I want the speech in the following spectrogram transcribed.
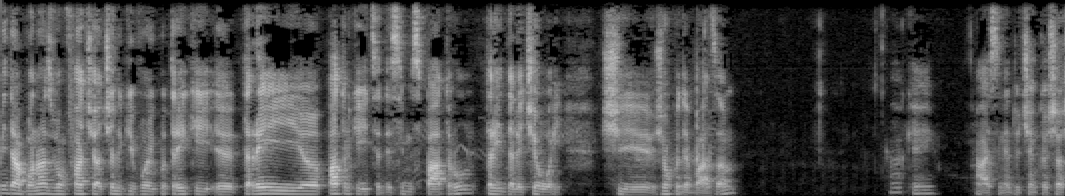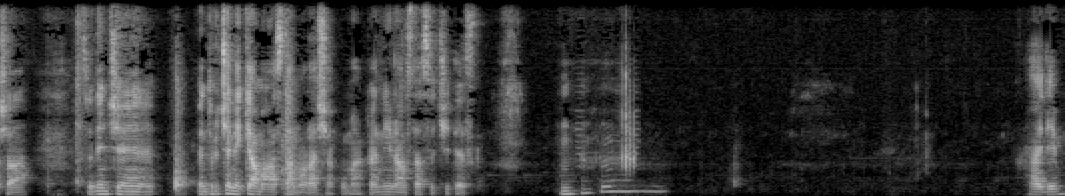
10.000 de abonați vom face acel giveaway cu 3, 3 4 cheițe de Sims 4, 3 DLC-uri și jocul de bază. Ok. Hai să ne ducem că și așa. Să vedem ce, pentru ce ne cheamă asta în oraș acum, că nici n-am stat să citesc. Haide,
